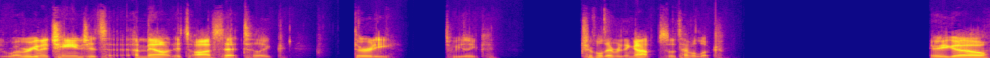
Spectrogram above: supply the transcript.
we're going to change its amount, its offset to like 30. So we like tripled everything up. So let's have a look. There you go.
